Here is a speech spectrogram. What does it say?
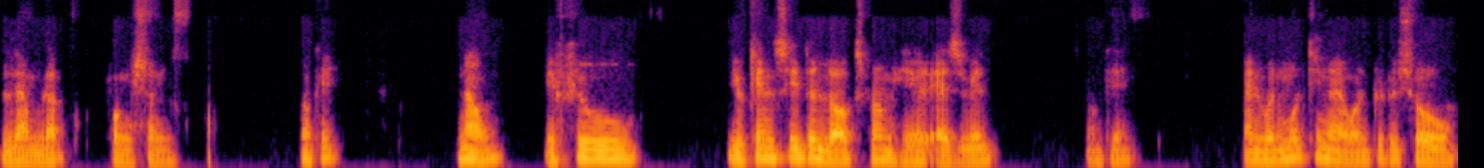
Lambda function. Okay. Now, if you, you can see the logs from here as well. Okay. And one more thing I wanted to show,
